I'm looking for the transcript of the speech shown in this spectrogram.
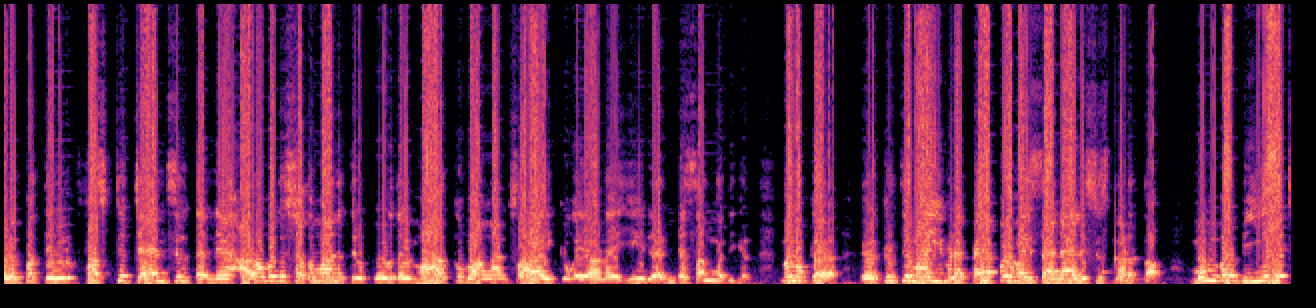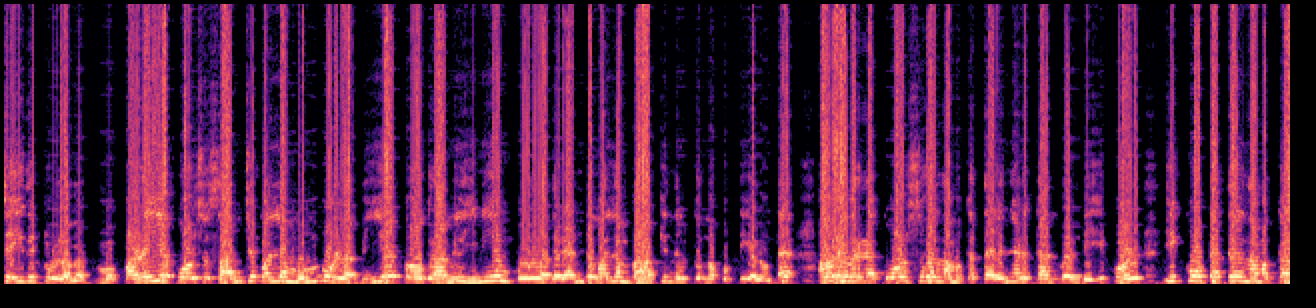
എളുപ്പത്തിൽ ഫസ്റ്റ് ചാൻസിൽ തന്നെ അറുപത് ശതമാനത്തിൽ കൂടുതൽ മാർക്ക് വാങ്ങാൻ സഹായിക്കുകയാണ് ഈ രണ്ട് സംഗതികൾ. നമുക്ക് കൃത്യമായി ഇവിടെ പേപ്പർ വൈസ് അനാലിസിസ് നടത്താം. മുമ്പ് ബി എ ചെയ്തിട്ടുള്ളവർ പഴയ കോഴ്സസ് അഞ്ച് കൊല്ലം മുമ്പുള്ള ബി എ പ്രോഗ്രാമിൽ ഇനിയും ഉള്ളത് രണ്ട് കൊല്ലം ബാക്കി നിൽക്കുന്ന കുട്ടികളുണ്ട്. അവരവരുടെ കോഴ്സുകൾ നമുക്ക് തെരഞ്ഞെടുക്കാൻ വേണ്ടി ഇപ്പോൾ ഇക്കൂട്ടത്തിൽ കൂട്ടത്തിൽ നമുക്ക്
